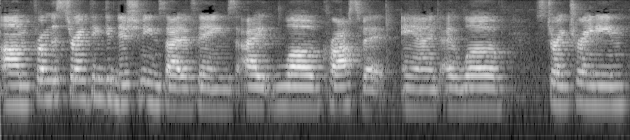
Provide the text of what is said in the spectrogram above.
Um, from the strength and conditioning side of things, I love CrossFit and I love strength training.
